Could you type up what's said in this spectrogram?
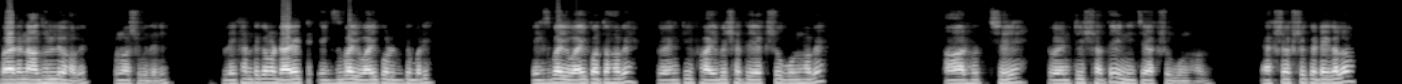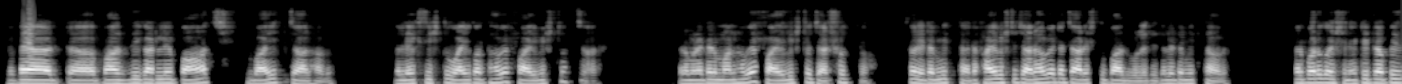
বা এটা না ধরলেও হবে, কোনো অসুবিধা নেই। তাহলে এখান থেকে আমরা ডাইরেক্ট এক্স বাই ওয়াই করে দিতে পারি। এক্স বাই ওয়াই কত হবে? টোয়েন্টি ফাইভের সাথে একশো গুণ হবে। আর হচ্ছে টোয়েন্টির সাথে নিচে একশো গুণ হবে। একশো একশো কেটে গেল। এটা পাঁচ দিয়ে কাটলে পাঁচ বাই চার হবে। তাহলে এক্স ইস টু ওয়াই কত হবে? ফাইভ ইস টু চার। তার মানে এটার মান হবে ফাইভ ইস টু চার সত্য সরি এটা মিথ্যা। এটা ফাইভ ইস টু চার হবে, এটা চার ইস টু পাঁচ বলেছে, তাহলে এটা মিথ্যা হবে। তারপরে কোয়েশ্চেন একটি ট্রাপিজ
